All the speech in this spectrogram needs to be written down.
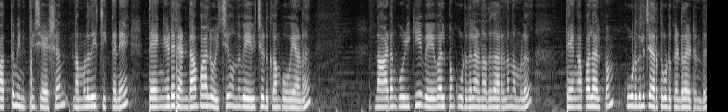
പത്ത് മിനിറ്റിന് ശേഷം നമ്മളിത് ഈ ചിക്കനെ തേങ്ങയുടെ രണ്ടാം പാലൊഴിച്ച് ഒന്ന് വേവിച്ചെടുക്കാൻ പോവുകയാണ്. നാടൻ കോഴിക്ക് വേവ് അല്പം കൂടുതലാണ്. അത് കാരണം നമ്മൾ തേങ്ങാപ്പാൽ അല്പം കൂടുതൽ ചേർത്ത് കൊടുക്കേണ്ടതായിട്ടുണ്ട്.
